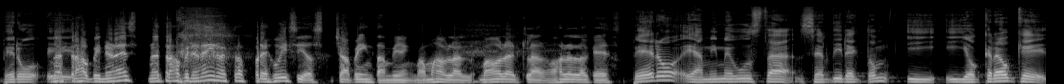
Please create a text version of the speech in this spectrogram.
Pero eh, Nuestras opiniones, nuestras opiniones y nuestros prejuicios, Chapín, también. Vamos a hablar, vamos a hablar claro, vamos a hablar lo que es. Pero eh, a mí me gusta ser directo y, y yo creo que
